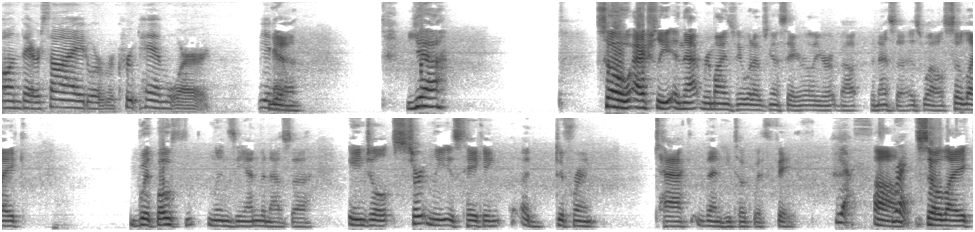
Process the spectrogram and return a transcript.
on their side or recruit him or you know. Yeah. Yeah. So actually, and that reminds me of what I was going to say earlier about Vanessa as well. So like, with both Lindsey and Vanessa, Angel certainly is taking a different tack than he took with Faith. Yes. Um, right. So like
